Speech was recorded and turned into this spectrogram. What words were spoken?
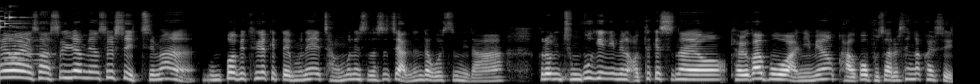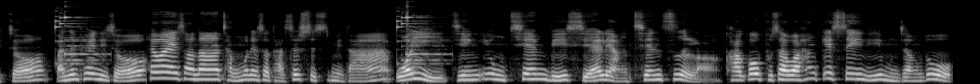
회화에서 쓰려면 쓸 수 있지만 문법이 틀렸기 때문에 장문에서는 쓰지 않는다고 했습니다. 그럼 중국인이면 어떻게 쓰나요? 결과 보호 아니면 과거 부사를 생각할 수 있죠. 맞는 표현이죠. 회화에서나 장문에서 다 쓸 수 있습니다. 我已经用铅笔写两千字了. 과거 부사와 함께 쓰인 이 문장도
